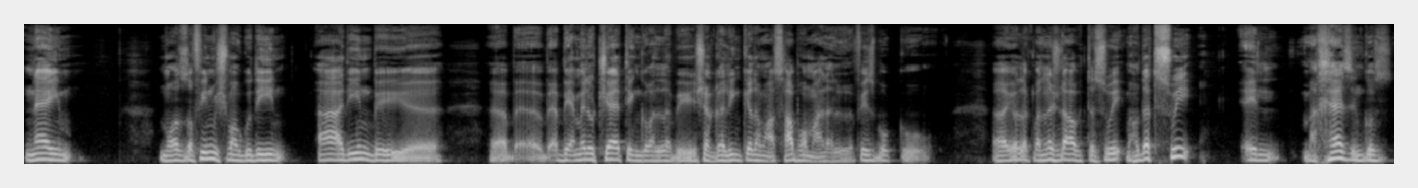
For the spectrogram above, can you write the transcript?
نايم. موظفين مش موجودين. قاعدين بي بيعملوا تشاتنج ولا بيشغلين كده مع أصحابهم على الفيسبوك و يقول لك مالناش دعوة بالتسويق. ما هو ده تسويق المخازن جزء.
